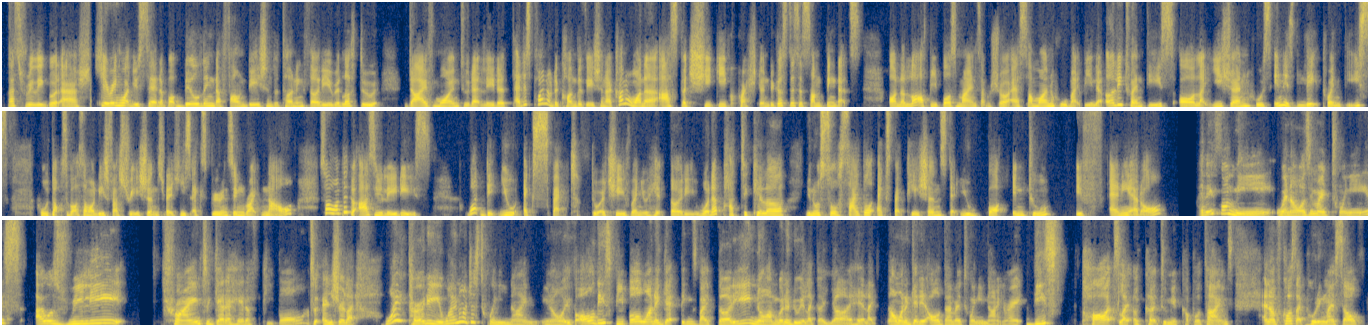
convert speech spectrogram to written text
That's really good, Ash. Hearing what you said about building the foundation to turning 30, we'd love to dive more into that later. At this point of the conversation, I kind of want to ask a cheeky question because this is something that's on a lot of people's minds, I'm sure, as someone who might be in their early 20s or like Yi Xuan, who's in his late 20s, who talks about some of these frustrations that he's experiencing right now. So I wanted to ask you, ladies, what did you expect to achieve when you hit 30 were there particular you know societal expectations that you bought into if any at all? I think for me when i was in my 20s i was really trying to get ahead of people to ensure like why 30 why not just 29 you know if all these people want to get things by 30 no i'm going to do it like a year ahead. Like i want to get it all done by 29 right? These thoughts like occurred to me a couple of times. And of course, like putting myself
